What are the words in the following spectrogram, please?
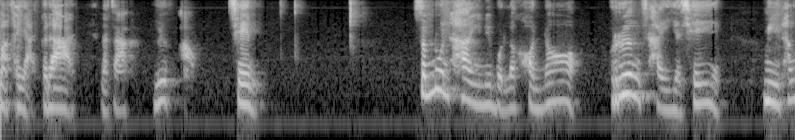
มาขยายก็ได้นะจ๊ะเลือกเอา เช่นสำนวนไทยในบทละครนอก เรื่องชัยยเชษมีทั้ง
